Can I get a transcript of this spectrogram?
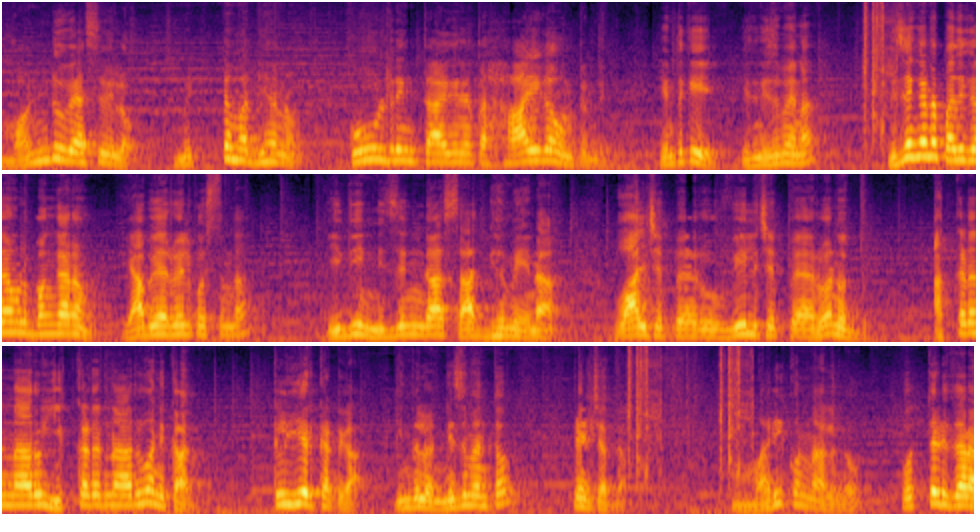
మండు వేసవిలో మిట్ట మధ్యాహ్నం కూల్ డ్రింక్ తాగినంత హాయిగా ఉంటుంది. ఇంతకీ ఇది నిజమేనా? నిజంగానే పది గ్రాముల బంగారం యాభై ఆరు వేలకు వస్తుందా? ఇది నిజంగా సాధ్యమేనా? వాళ్ళు చెప్పారు వీళ్ళు చెప్పారు అని వద్దు అక్కడన్నారు ఇక్కడన్నారు అని కాదు. క్లియర్ కట్గా ఇందులో నిజమెంతో తేల్చేద్దాం. మరికొన్నాళ్ళలో ఒత్తిడి ధర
